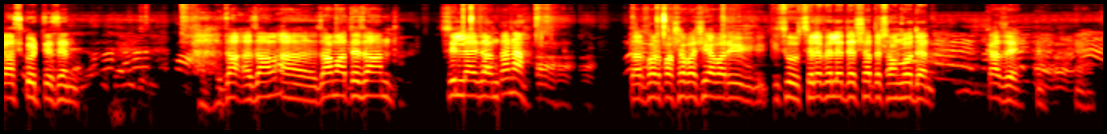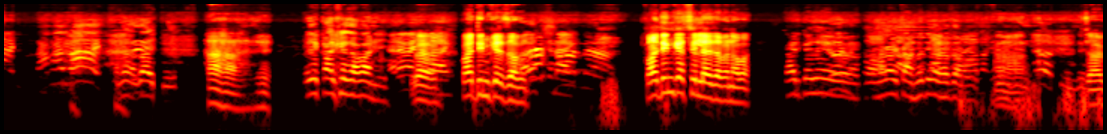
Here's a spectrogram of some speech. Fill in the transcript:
কাজ করতেছেন। জামাতে যান চিল্লায় যান তাই না? হ্যাঁ হ্যাঁ হ্যাঁ তারপর পাশাপাশি আবার কিছু ছেলেপেলেদের সাথে সঙ্গ দেন কাজে। হ্যাঁ হ্যাঁ হ্যাঁ। এই কালকে যাবানি। কয়দিন কে যাবেন? কয়দিন কে চিল্লায় যাবেন আবার? যে হ্যাঁ, যাক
